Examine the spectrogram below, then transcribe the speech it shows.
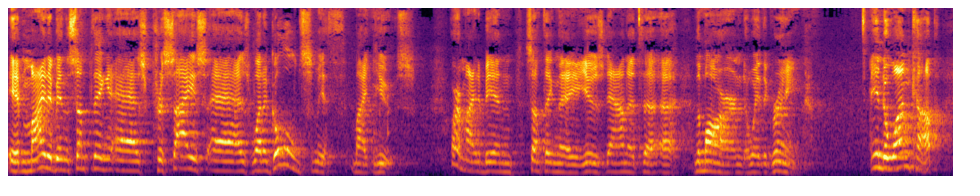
It might have been something as precise as what a goldsmith might use. Or it might have been something they used down at the, uh, the Marne to weigh the grain. Into one cup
